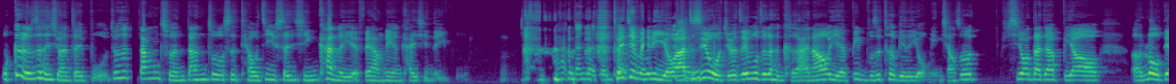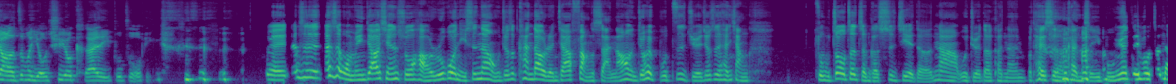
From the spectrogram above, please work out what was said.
我个人是很喜欢这一部，就是单纯当做是调剂身心，看了也非常令人开心的一部。啊、真的，真的推荐没理由啊，只是因为我觉得这一部真的很可爱，然后也并不是特别的有名，想说希望大家不要呃漏掉了这么有趣又可爱的一部作品。对，但是但是我们一定要先说好，如果你是那种就是看到人家放闪，然后你就会不自觉就是很想。诅咒这整个世界的，那我觉得可能不太适合看这一部，因为这一部真的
